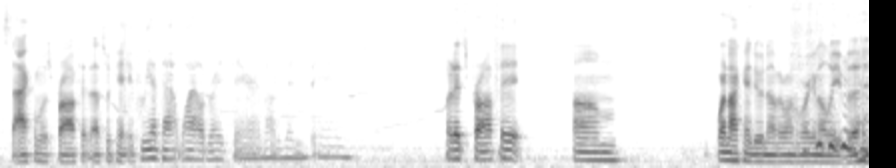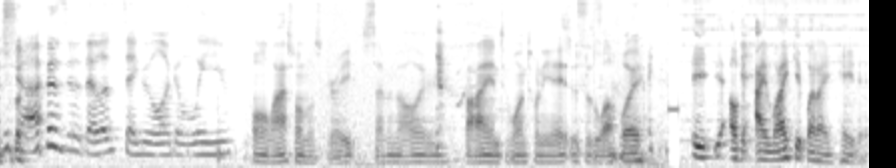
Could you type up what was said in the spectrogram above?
stacking was profit. That's okay. If we had that wild right there, that would have been big. But it's profit. Um, we're not gonna do another one. We're gonna leave this. yeah, I was gonna say let's take the look and leave. Well, the last one was great. Seven dollar buy into one twenty eight. This is lovely. It- okay, I like it, but I hate it.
